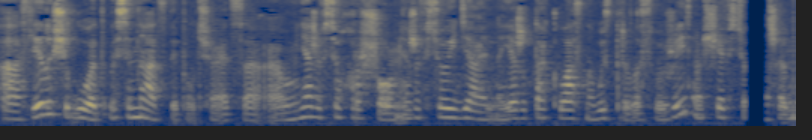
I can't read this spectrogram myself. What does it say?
А следующий год, 18 получается, а у меня же все хорошо, у меня же все идеально. Я же так классно выстроила свою жизнь, вообще все волшебно.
